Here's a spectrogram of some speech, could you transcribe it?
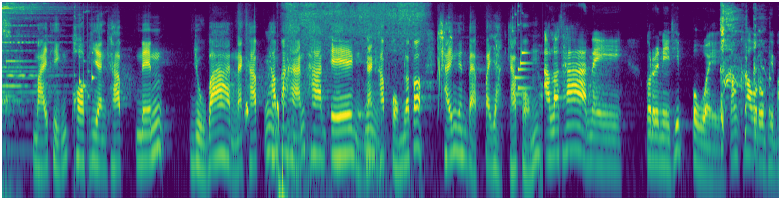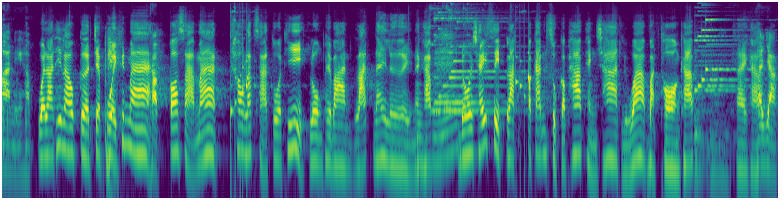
S หมายถึงพอเพียงครับ เน้น อยู่บ้านนะครับอืมทำอาหารทานเองนะครับผมแล้วก็ใช้เงินแบบประหยัดครับผมเอาแล้วถ้าในกรณีที่ป่วยต้องเข้าโรงพยาบาลเนี่ยครับ เวลาที่เราเกิดเจ็บป่วยขึ้นมาครับก็สามารถเข้ารักษาตัวที่โรงพยาบาลรัฐได้เลยนะครับอืมโดยใช้สิทธิ์หลักประกันสุขภาพแห่งชาติ หรือว่าบัตรทองครับใช่ครับถ้าอยาก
